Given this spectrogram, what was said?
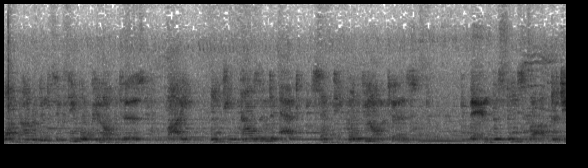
164 kilometers by 18,000 at 74 kilometers. Then the spacecraft achieved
